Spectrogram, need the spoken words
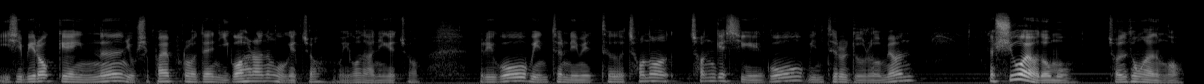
21억 개 있는 68%된 이거 하라는 거겠죠. 뭐 이건 아니겠죠. 그리고 민트 리미트 1000원 1000개씩이고 민트를 누르면 그냥 쉬워요 너무 전송하는 거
